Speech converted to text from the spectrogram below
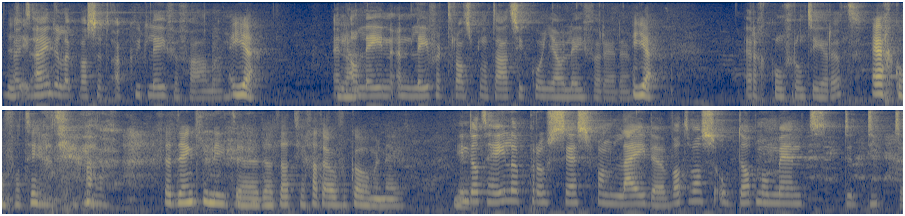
dus Uiteindelijk was het acuut levenfalen. Ja. En alleen een levertransplantatie kon jouw leven redden. Ja. Erg confronterend. Erg confronterend, ja. Dat denk je niet uh, dat dat je gaat overkomen, nee. In dat hele proces van lijden, wat was op dat moment de diepte?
